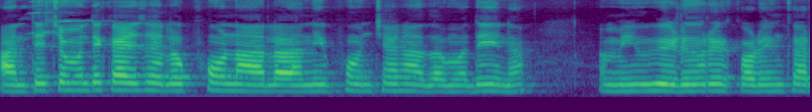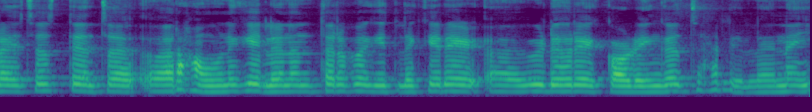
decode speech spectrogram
आणि त्याच्यामध्ये काय झालं फोन आला आणि फोनच्या नादामध्ये ना मी व्हिडिओ रेकॉर्डिंग करायचंच त्यांचं राहून गेल्यानंतर बघितलं की रे व्हिडिओ रेकॉर्डिंगच झालेलं नाही.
